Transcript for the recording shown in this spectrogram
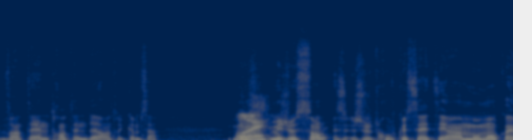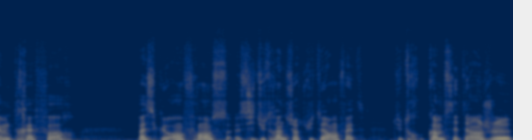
vingtaine, trentaine d'heures, un truc comme ça. Mais, je- Ouais. mais je sens, je trouve que ça a été un moment quand même très fort parce que en France, si tu traînes sur Twitter, en fait, tu te- comme c'était un jeu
